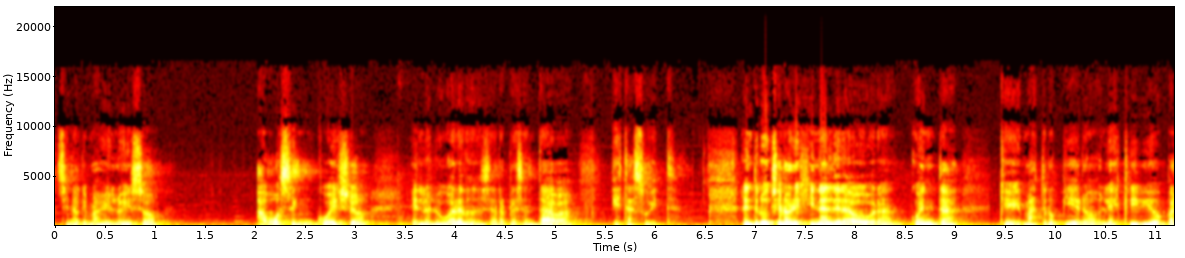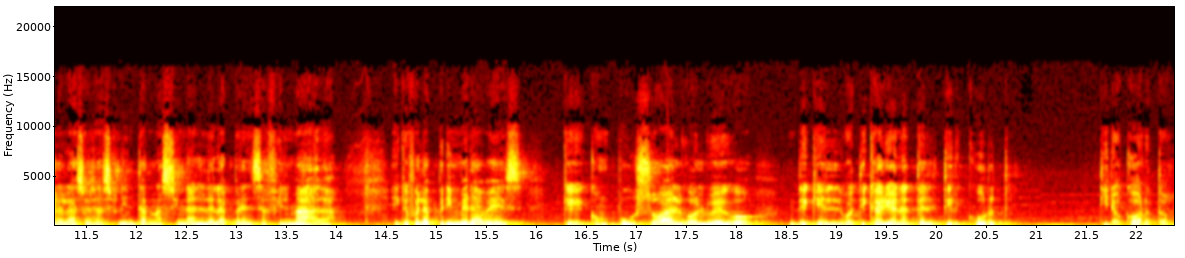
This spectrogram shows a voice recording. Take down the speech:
sino que más bien lo hizo a voz en cuello en los lugares donde se representaba esta suite. La introducción original de la obra cuenta que Mastropiero la escribió para la Asociación Internacional de la Prensa Filmada y que fue la primera vez que compuso algo luego de que el boticario Anatel Tirkurt, tiro corto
